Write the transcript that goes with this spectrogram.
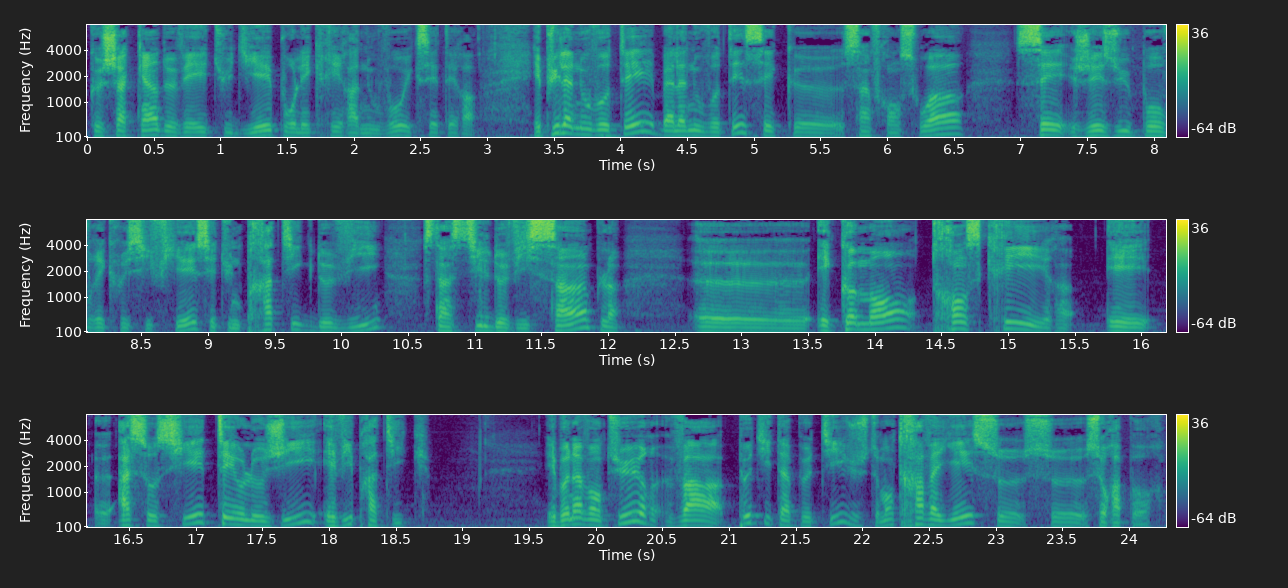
que chacun devait étudier pour l'écrire à nouveau, etc. Et puis la nouveauté, ben la nouveauté, c'est que Saint François c'est Jésus pauvre et crucifié, c'est une pratique de vie, c'est un style de vie simple, euh, et comment transcrire et euh, associer théologie et vie pratique. Et Bonaventure va petit à petit justement travailler ce, rapport.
